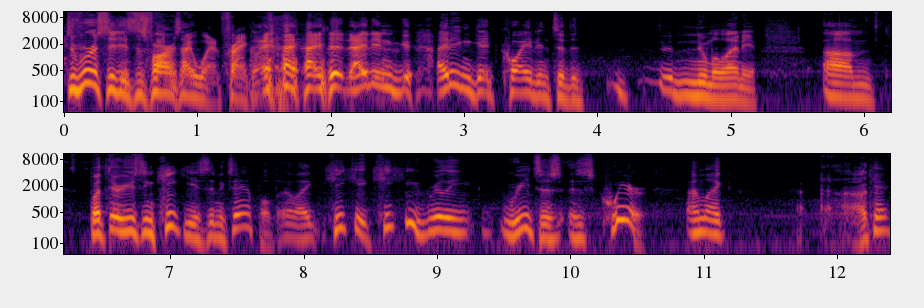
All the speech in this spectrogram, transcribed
diversity is as far as I went, frankly. I, I, didn't- I didn't, I didn't get quite into the new millennium. Um, but they're using Kiki as an example. They're like, Kiki, Kiki really reads as, as queer. I'm like, okay,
